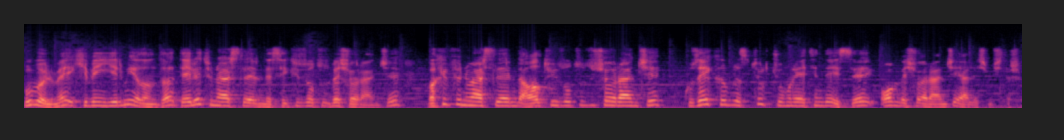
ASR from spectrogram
Bu bölüme 2020 yılında devlet üniversitelerinde 835 öğrenci, vakıf üniversitelerinde 633 öğrenci, Kuzey Kıbrıs Türk Cumhuriyeti'nde ise 15 öğrenci yerleşmiştir.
